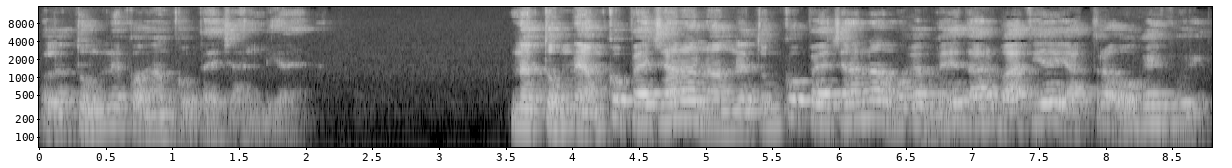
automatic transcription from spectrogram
बोले, तुमने को हमको पहचान लिया है। न तुमने हमको पहचाना, न हमने तुमको पहचाना, मगर मज़ेदार बात यह यात्रा हो गई पूरी।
